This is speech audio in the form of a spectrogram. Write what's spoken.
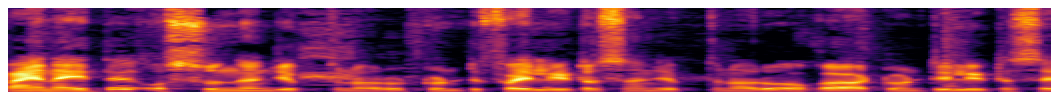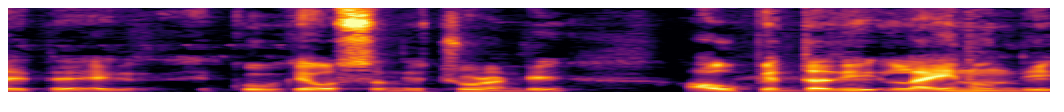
పైన అయితే వస్తుందని చెప్తున్నారు. ట్వంటీ ఫైవ్ లీటర్స్ అని చెప్తున్నారు. ఒక ట్వంటీ లీటర్స్ అయితే ఎక్కువకే వస్తుంది. చూడండి. ఆవు పెద్దది లైన్ ఉంది.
